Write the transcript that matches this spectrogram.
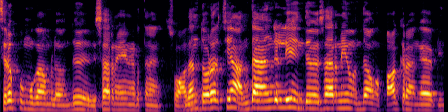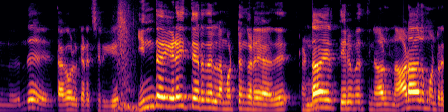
சிறப்பு முகாம்ல வந்து விசாரணையை நடத்தினாங்க. ஸோ அதன் தொடர்ச்சியா அந்த ஆங்கிள்லயே இந்த விசாரணையும் வந்து அவங்க பாக்குறாங்க அப்படின்னு வந்து தகவல் கிடைச்சிருக்கு. இந்த இடைத்தேர்தல்ல மட்டும் கிடையாது. ரெண்டாயிரத்தி இருபத்தி நாலு நாடாளுமன்ற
